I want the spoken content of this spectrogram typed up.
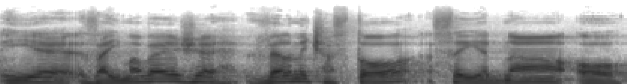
je zajímavé, že velmi často se jedná o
